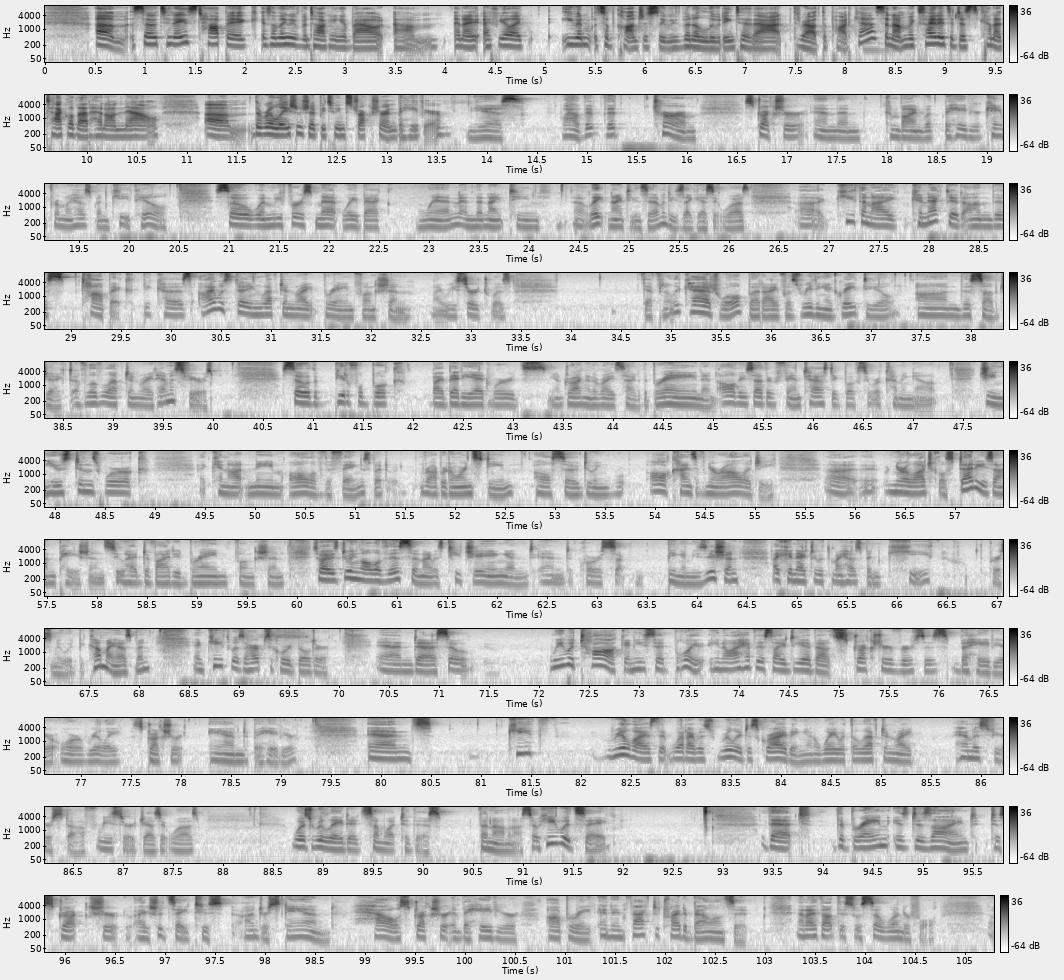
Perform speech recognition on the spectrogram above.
Um, so today's topic is something we've been talking about, um, and I, I feel like even subconsciously we've been alluding to that throughout the podcast, and I'm excited to just kind of tackle that head on now. Um, the relationship between structure and behavior. Yes. Wow. The the term structure and then combined with behavior came from my husband Keith Hill. So when we first met way back when in the 19 uh, late 1970s I guess it was uh, Keith and I connected on this topic because I was studying left and right brain function my research was definitely casual but I was reading a great deal on the subject of the left and right hemispheres so the beautiful book by Betty Edwards, you know, Drawing on the Right Side of the Brain, and all these other fantastic books that were coming out. Jean Houston's work. I cannot name all of the things, but Robert Ornstein also doing all kinds of neurology, uh, neurological studies on patients who had divided brain function. So I was doing all of this, and I was teaching, and and of course, uh, being a musician, I connected with my husband Keith, the person who would become my husband, and Keith was a harpsichord builder, and uh, so we would talk and he said boy you know i have this idea about structure versus behavior or really structure and behavior. And keith realized that what i was really describing in a way with the left and right hemisphere stuff research as it was was related somewhat to this phenomena. So he would say that the brain is designed to structure i should say to understand how structure and behavior operate, and in fact, to try to balance it. And I thought this was so wonderful.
